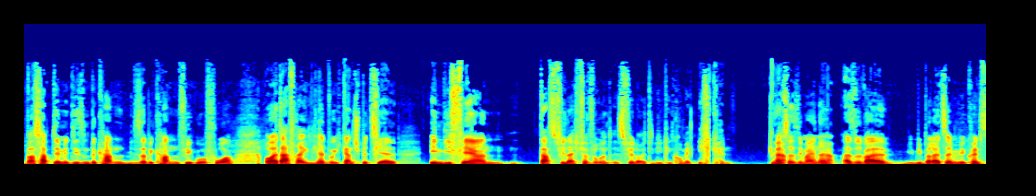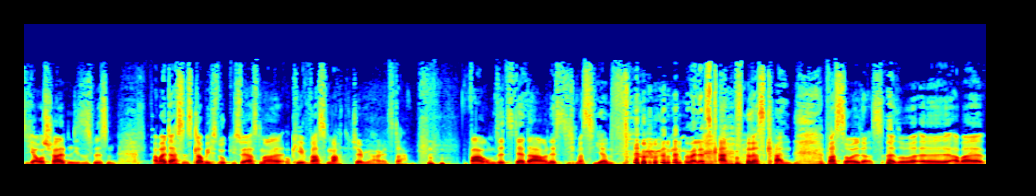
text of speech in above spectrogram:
was habt ihr mit diesem bekannten, dieser bekannten Figur vor? Aber da frage ich mich halt wirklich ganz speziell, inwiefern das vielleicht verwirrend ist für Leute, die den Comic nicht kennen. Ja. Weißt du, was ich meine? Ja. Also, weil, wie bereits erwähnt, wir können es nicht ausschalten, dieses Wissen. Aber das ist, glaube ich, wirklich so erstmal, okay, was macht Jeremy Irons da? Warum sitzt er da und lässt sich massieren? Weil er es kann. Weil er es kann. Was soll das? Also, äh, aber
